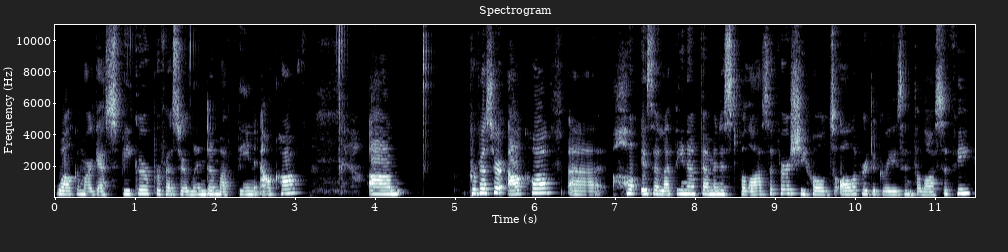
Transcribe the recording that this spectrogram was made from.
welcome our guest speaker, Professor Linda Martin Alcoff. Um, Professor Alcoff uh, is a Latina feminist philosopher. She holds all of her degrees in philosophy.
